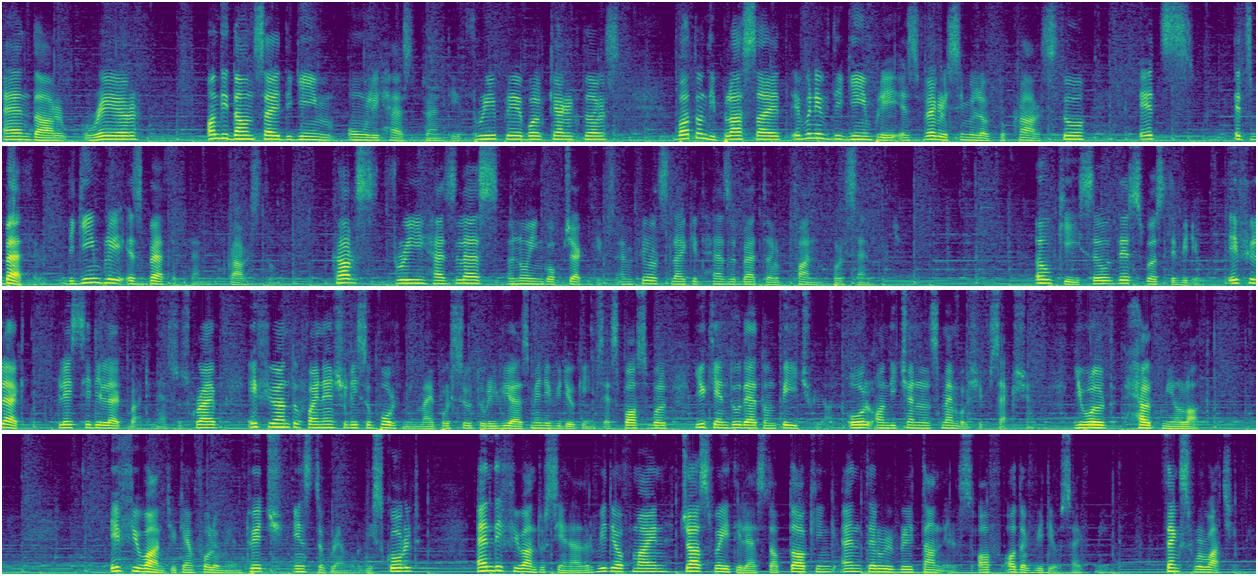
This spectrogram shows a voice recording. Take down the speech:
and are rare. On the downside, the game only has 23 playable characters, but on the plus side, even if the gameplay is very similar to Cars 2, it's it's better. The gameplay is better than Cars 2. Cars 3 has less annoying objectives and feels like it has a better fun percentage. Okay, so this was the video. If you liked it, please hit the like button and subscribe. If you want to financially support me in my pursuit to review as many video games as possible, you can do that on Patreon or on the channel's membership section. You would help me a lot. If you want, you can follow me on Twitch, Instagram or Discord. And if you want to see another video of mine, just wait till I stop talking and there will be thumbnails of other videos I've made. Thanks for watching.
